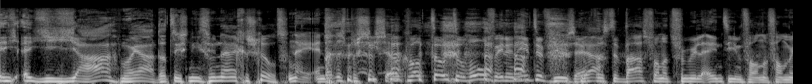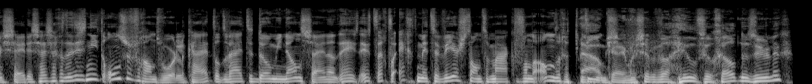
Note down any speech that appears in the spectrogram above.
Eh, Ja, maar ja, dat is niet hun eigen schuld. Nee, en dat is precies ook wat Toto Wolff in een interview zegt. Ja. Dat is de baas van het Formule 1-team van, van Mercedes. Hij zegt, het is niet onze verantwoordelijkheid dat wij te dominant zijn. Dat heeft, heeft echt, echt met de weerstand te maken van de andere Ja, teams. oké, maar ze hebben wel heel veel geld natuurlijk.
